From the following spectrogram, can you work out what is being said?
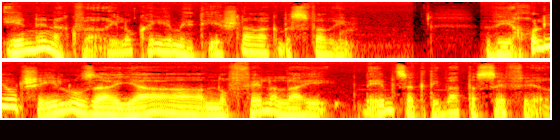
היא איננה כבר, היא לא קיימת, היא ישנה רק בספרים. ויכול להיות שאילו זה היה נופל עליי באמצע כתיבת הספר,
